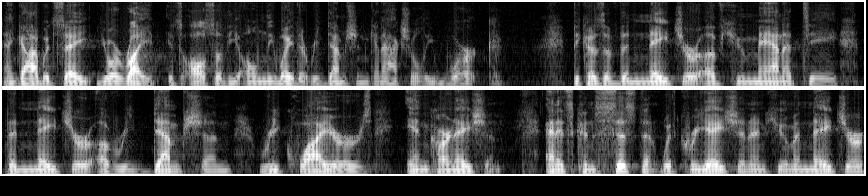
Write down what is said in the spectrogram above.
And God would say, You're right. It's also the only way that redemption can actually work. Because of the nature of humanity, the nature of redemption requires incarnation. And it's consistent with creation and human nature,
